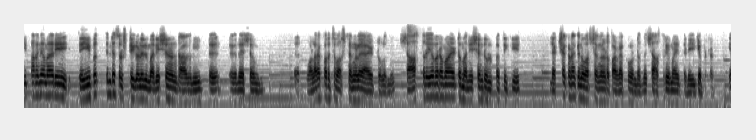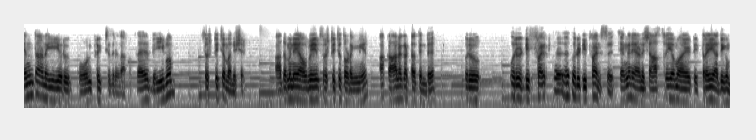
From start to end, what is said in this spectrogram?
ഈ പറഞ്ഞ മാതിരി ദൈവത്തിന്റെ സൃഷ്ടികളിൽ മനുഷ്യനുണ്ടാകുന്നിട്ട് ഏകദേശം വളരെ കുറച്ച് വർഷങ്ങളെ ആയിട്ടുള്ളൂ. ശാസ്ത്രീയപരമായിട്ട് മനുഷ്യന്റെ ഉൽപ്പത്തിക്ക് ലക്ഷക്കണക്കിന് വർഷങ്ങളുടെ പഴക്കമുണ്ടെന്ന് ശാസ്ത്രീയമായി തെളിയിക്കപ്പെട്ടിട്ടുണ്ട്. എന്താണ് ഈ ഒരു കോൺഫ്ലിക്റ്റ് ഇതിന് കാരണം? അതായത് ദൈവം സൃഷ്ടിച്ച മനുഷ്യൻ ആദമിനെ അവയും സൃഷ്ടിച്ചു തുടങ്ങിയ ആ കാലഘട്ടത്തിന്റെ ഒരു ഒരു ഡിഫറ ഒരു ഡിഫറൻസ് എങ്ങനെയാണ് ശാസ്ത്രീയമായിട്ട് ഇത്രയും അധികം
